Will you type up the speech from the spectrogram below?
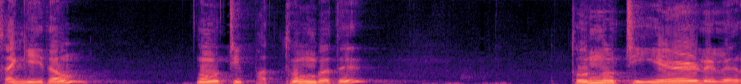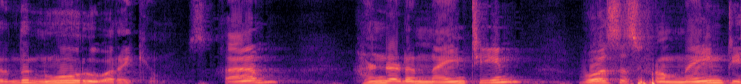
சங்கீதம் நூற்றி பத்தொன்பது தொண்ணூற்றி ஏழுலிருந்து நூறு வரைக்கும். Some hundred and nineteen verses from ninety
